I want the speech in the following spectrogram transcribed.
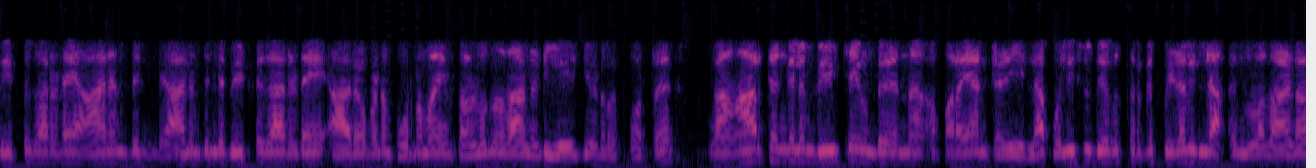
വീട്ടുകാരുടെ ആനന്ദിന്റെ ആനന്ദിന്റെ വീട്ടുകാരുടെ ആരോപണം പൂർണമായും തള്ളുന്നതാണ് ഡി ഐ ജിയുടെ റിപ്പോർട്ട്. ആർക്കെങ്കിലും വീഴ്ചയുണ്ട് എന്ന് പറയാൻ കഴിയില്ല. പോലീസ് ഉദ്യോഗസ്ഥർക്ക് പിഴവില്ല എന്നുള്ളതാണ്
